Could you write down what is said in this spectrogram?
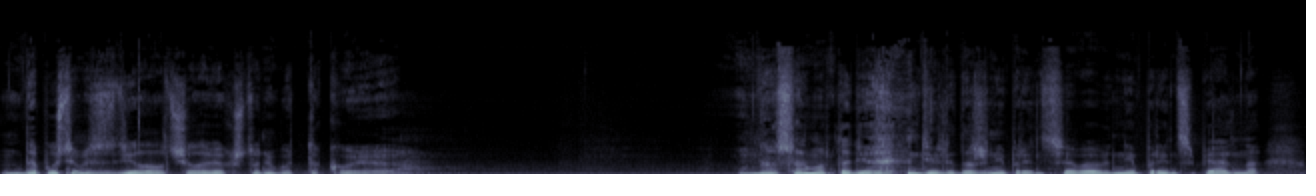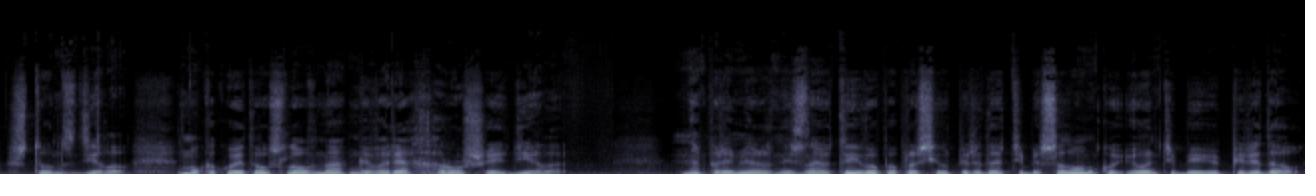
Допустим, сделал человек что-нибудь такое на самом-то деле, даже не, принципиально, не принципиально, что он сделал. Ну, какое-то, условно говоря, хорошее дело. Например, не знаю, ты его попросил передать тебе солонку, и он тебе ее передал.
